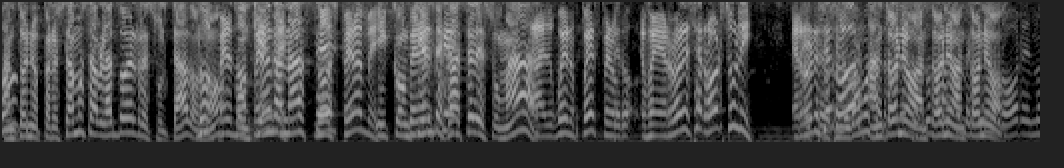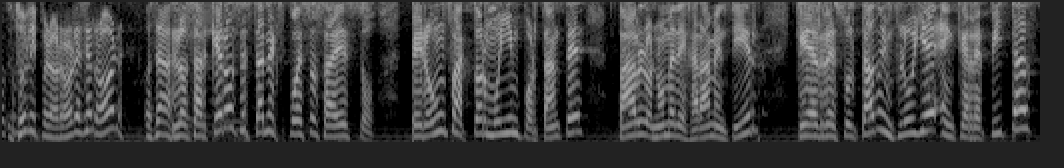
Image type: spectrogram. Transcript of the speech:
Antonio, pero estamos hablando del resultado, ¿no? ¿Con quién ganaste? No, espérame. ¿Y con quién dejaste de sumar? Ah, bueno, pues, pero, error es error, Zuli. Error es si error. Antonio, Antonio, Antonio. errores, ¿no? Zuli, pero error es error. O sea, Los arqueros están expuestos a esto, pero un factor muy importante, Pablo no me dejará mentir, que el resultado influye en que repitas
